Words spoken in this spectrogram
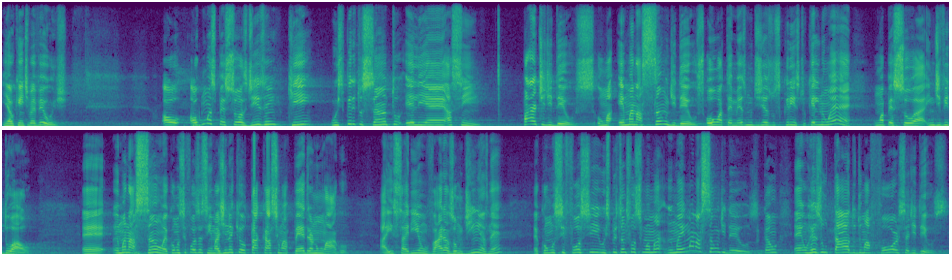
E é o que a gente vai ver hoje. Algumas pessoas dizem que o Espírito Santo ele é assim, parte de Deus, uma emanação de Deus, ou até mesmo de Jesus Cristo, que ele não é uma pessoa individual. É, emanação é como se fosse assim: imagina que eu tacasse uma pedra num lago, aí sairiam várias ondinhas, né? É como se fosse o Espírito Santo fosse uma, uma emanação de Deus. Então, é um resultado de uma força de Deus.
